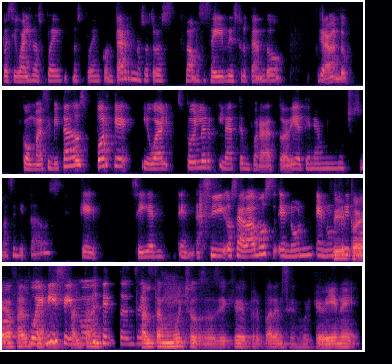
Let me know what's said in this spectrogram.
pues igual nos, puede, nos pueden contar, nosotros vamos a seguir disfrutando grabando con más invitados, porque igual, spoiler, la temporada todavía tiene muchos más invitados que siguen en así, o sea, vamos en un, en un ritmo buenísimo. Faltan, entonces, faltan muchos, así que prepárense, porque viene,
